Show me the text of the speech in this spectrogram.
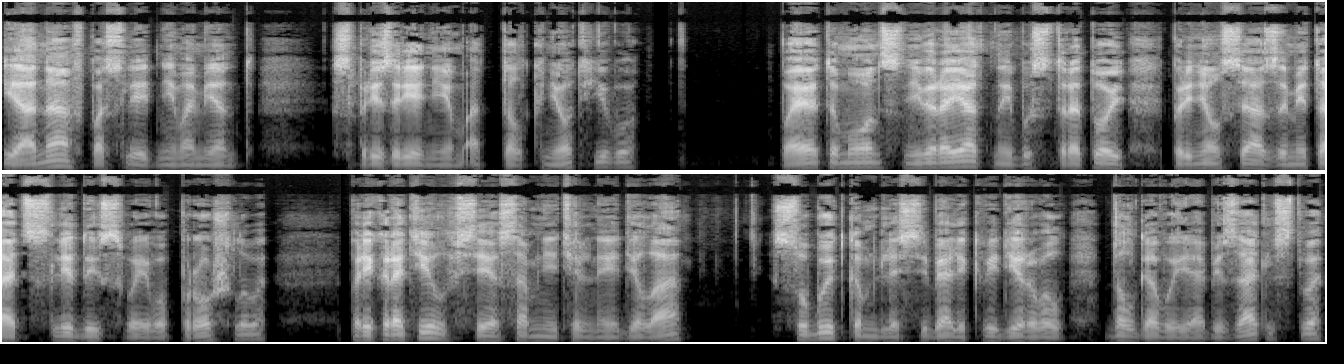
и она в последний момент с презрением оттолкнет его. Поэтому он с невероятной быстротой принялся заметать следы своего прошлого, прекратил все сомнительные дела, с убытком для себя ликвидировал долговые обязательства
